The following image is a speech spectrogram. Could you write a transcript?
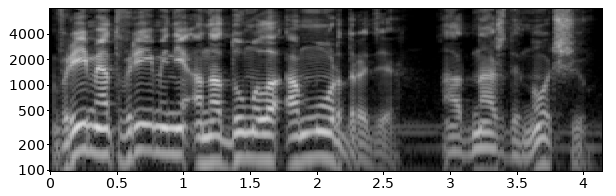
Время от времени она думала о Мордроде, а однажды ночью –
